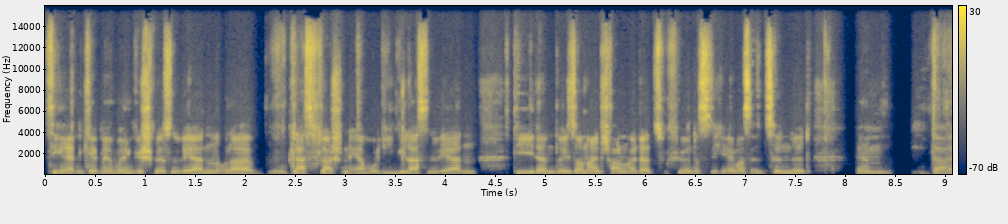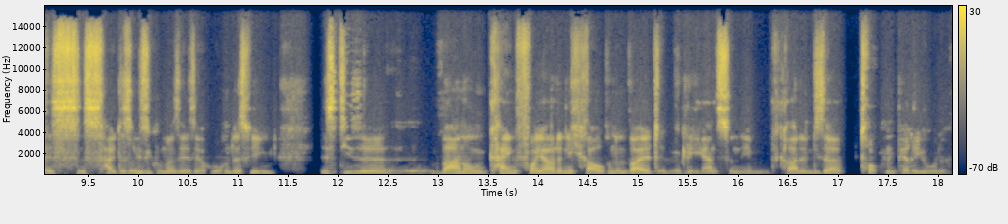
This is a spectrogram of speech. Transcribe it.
Zigarettenkippen irgendwo hingeschmissen werden oder Glasflaschen irgendwo liegen gelassen werden, die dann durch Sonneneinstrahlung halt dazu führen, dass sich irgendwas entzündet. Ähm, da ist, ist halt das Risiko immer sehr, sehr hoch. Und deswegen ist diese äh, Warnung, kein Feuer oder nicht rauchen im Wald, wirklich ernst zu nehmen, gerade in dieser trockenen Periode.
